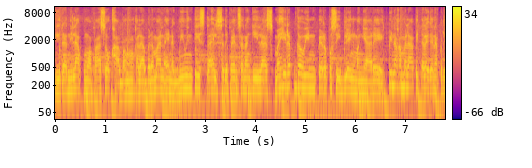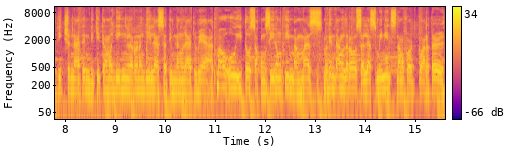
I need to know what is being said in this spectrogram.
tira nila pumapasok habang ang kalaban naman ay nagmimintis dahil sa depensa ng Gilas. Mahirap gawin pero posibleng mangyari. Pinakamalapit talaga na prediction natin dikit ang magiging laro ng Gilas sa team ng Latvia at mauuwi ito sa kung sinong team ang mas maganda ang laro sa last minutes ng fourth quarter.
